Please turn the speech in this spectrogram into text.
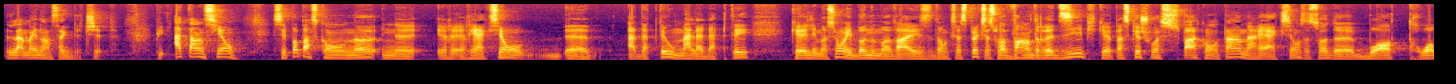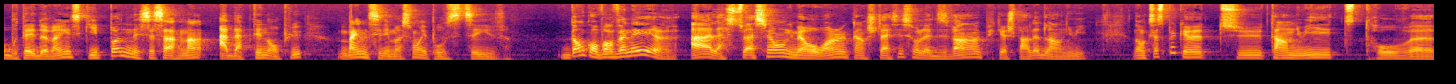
la main dans le sac de chips. Puis attention, c'est pas parce qu'on a une réaction euh, adaptée ou mal adaptée que l'émotion est bonne ou mauvaise. Donc, ça se peut que ce soit vendredi, puis que parce que je sois super content, ma réaction, ce soit de boire trois bouteilles de vin, ce qui n'est pas nécessairement adapté non plus, même si l'émotion est positive. Donc, on va revenir à la situation numéro un quand je suis assis sur le divan puis que je parlais de l'ennui. Donc, ça se peut que tu t'ennuies, tu te trouves euh,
